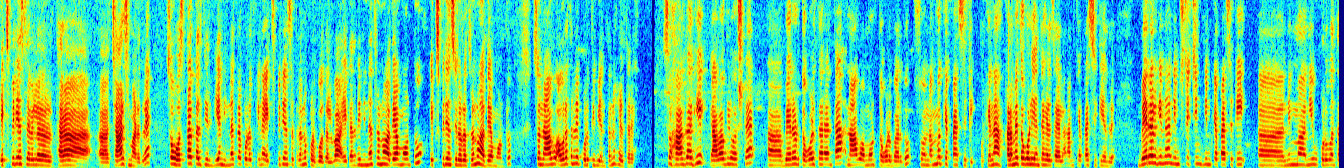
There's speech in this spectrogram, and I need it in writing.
ಎಕ್ಸ್ಪೀರಿಯನ್ಸ್ ಲೆವೆಲ್ ತರ ಚಾರ್ಜ್ ಮಾಡಿದ್ರೆ ಸೊ ಹೊಸ್ದಾಗ್ ಕಲ್ತಿದ್ಯಾ, ನಿನ್ನ ಹತ್ರ ಕೊಡೋದಕ್ಕಿಂತ ಎಕ್ಸ್ಪೀರಿಯನ್ಸ್ ಹತ್ರನೂ ಕೊಡ್ಬೋದಲ್ವಾ? ಯಾಕಂದ್ರೆ ನಿನ್ನ ಹತ್ರನೂ ಅದೇ ಅಮೌಂಟು ಎಕ್ಸ್ಪೀರಿಯನ್ಸ್ ಇರೋರ ಹತ್ರನೂ ಅದೇ ಅಮೌಂಟು ಸೊ ನಾವು ಅವ್ರ ಹತ್ರನೇ ಕೊಡ್ತೀವಿ ಅಂತಾನು ಹೇಳ್ತಾರೆ. ಸೊ ಹಾಗಾಗಿ ಯಾವಾಗ್ಲೂ ಅಷ್ಟೇ ಬೇರೆಯವ್ರು ತಗೊಳ್ತಾರೆ ಅಂತ ನಾವು ಅಮೌಂಟ್ ತಗೊಳ್ಬಾರ್ದು. ಸೊ ನಮ್ಮ ಕೆಪಾಸಿಟಿ ಓಕೆನಾ ಕಡಿಮೆ ತಗೊಳ್ಳಿ ಅಂತ ಹೇಳ್ತಾ ಇಲ್ಲ. ನಮ್ಮ ಕೆಪಾಸಿಟಿ ಅಂದ್ರೆ, ಬೇರೆಯವ್ರಿಗಿನ್ನ ನಿಮ್ ಸ್ಟಿಚಿಂಗ್ ನಿಮ್ ಕೆಪಾಸಿಟಿ ನಿಮ್ಮ ನೀವು ಕೊಡುವಂತ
